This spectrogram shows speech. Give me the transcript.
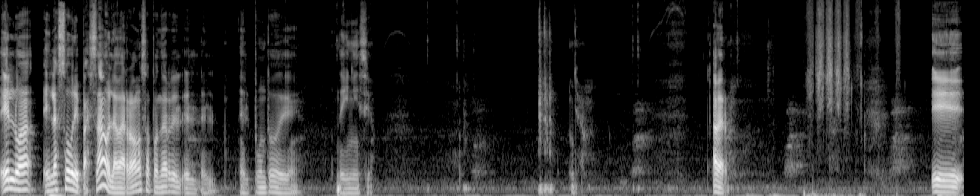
él lo ha, él ha sobrepasado la barra. Vamos a poner el, el, el punto de, de inicio. A ver. Eh,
